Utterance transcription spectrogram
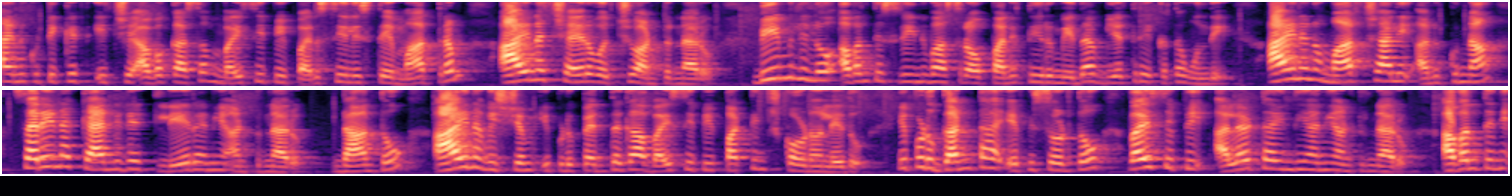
ఆయనకు టికెట్ ఇచ్చే అవకాశం వైసీపీ పరిశీలిస్తే మాత్రం ఆయన చేరవచ్చు అంటున్నారు. భీమిలిలో అవంతి శ్రీనివాసరావు పనితీరు మీద వ్యతిరేకత ఉంది. ఆయనను మార్చాలి అనుకున్నా సరైన క్యాండిడేట్ లేరని అంటున్నారు. దాంతో ఆయన విషయం ఇప్పుడు పెద్దగా వైసీపీ పట్టించుకోవడం లేదు. ఇప్పుడు గంట ఎపిసోడ్తో వైసీపీ అలర్ట్ అయింది అని అంటున్నారు. అవంతిని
